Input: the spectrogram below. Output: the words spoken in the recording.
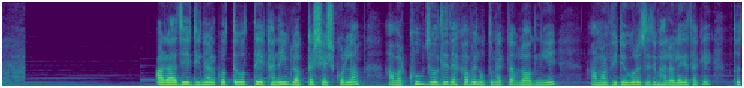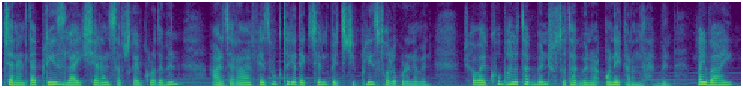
আর আজ এই ডিনার করতে করতে এখানেই ব্লগটা শেষ করলাম। আবার খুব জলদি দেখা হবে নতুন একটা ব্লগ নিয়ে। আমার ভিডিওগুলো যদি ভালো লেগে থাকে, তো চ্যানেলটা please like share and subscribe করে দেবেন। আর যারা আমার ফেসবুক থেকে দেখছেন পেজটি প্লিজ ফলো করে নেবেন। সবাই খুব ভালো থাকবেন, সুস্থ থাকবেন, আর অনেক আনন্দ থাকবেন। Bye bye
